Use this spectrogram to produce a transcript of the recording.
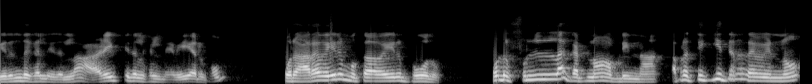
விருந்துகள் இதெல்லாம் அழைப்பிதழ்கள் நிறைய இருக்கும். ஒரு அரை வயிறு முக்கால் வயிறு போதும். போட்டு ஃபுல்லாக கட்டினோம் அப்படின்னா அப்புறம் திக்கி திணற வேணும்.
